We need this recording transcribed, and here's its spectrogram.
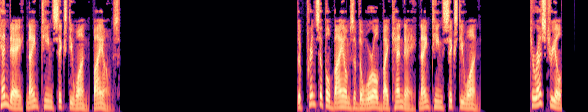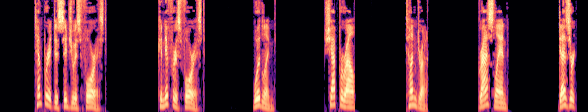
Kendeigh 1961 biomes. The Principal Biomes of the World by Kendeigh 1961 Terrestrial. Temperate deciduous forest. Coniferous forest. Woodland. Chaparral. Tundra. Grassland. Desert.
